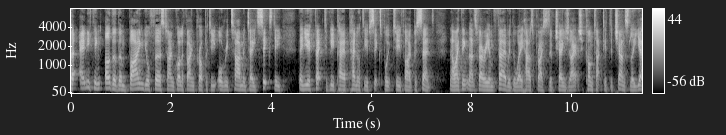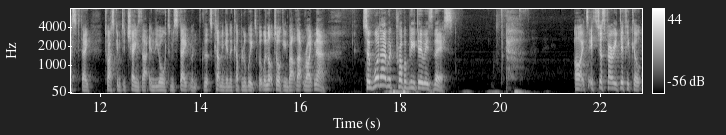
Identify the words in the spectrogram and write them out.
for anything other than buying your first time qualifying property or retirement age 60, then you effectively pay a penalty of 6.25%. Now, I think that's very unfair with the way house prices have changed. I actually contacted the Chancellor yesterday to ask him to change that in the autumn statement that's coming in a couple of weeks, but we're not talking about that right now. So, what I would probably do is this. Oh, it's, it's just very difficult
